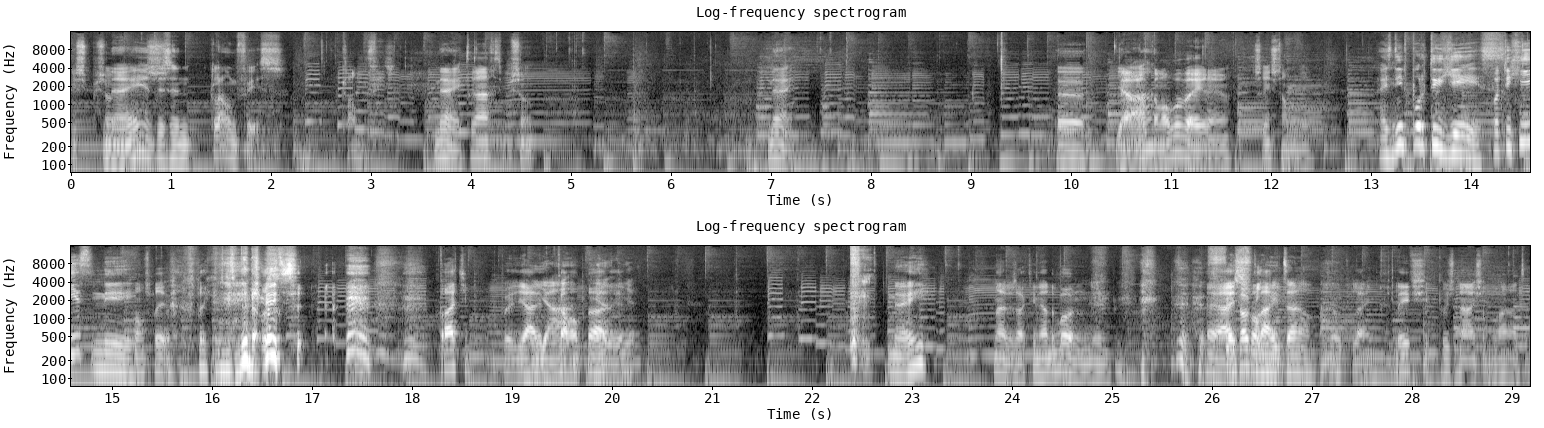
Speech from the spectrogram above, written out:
Is persoon Nee, het is een clownvis. clownvis? Nee, Draagt die persoon... nee. Eh, Ja, ja. hij kan wel bewegen. ja. Is geen standbeeld. Hij is niet Portugees. Portugees? Nee. Waarom spreken spreken we het Engels? Praat je... Ja, je kan wel praten. ja, ja. ja. Nee. Nou, dan zakt hij naar de bodem. Dus. ja, hij is wel van klein. metaal. Hij is wel klein. Leeft je personage onder water?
